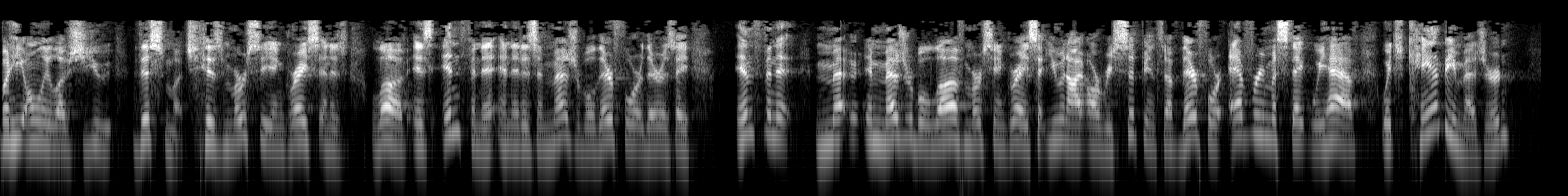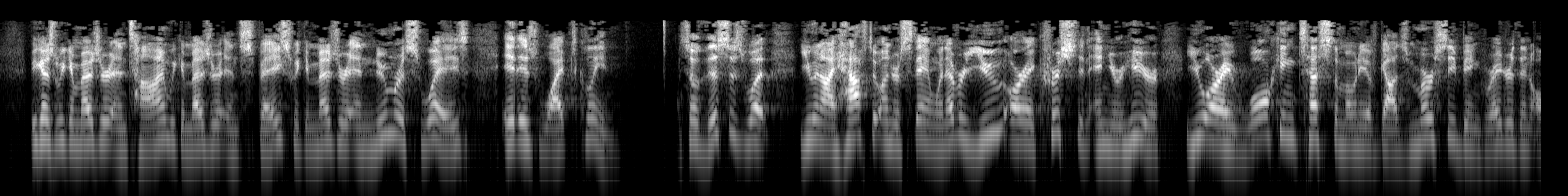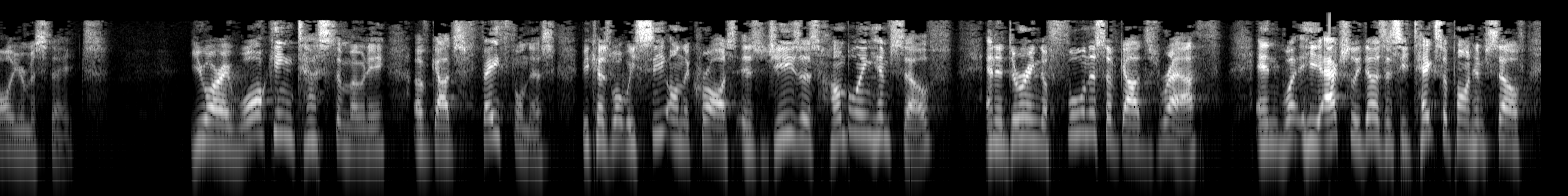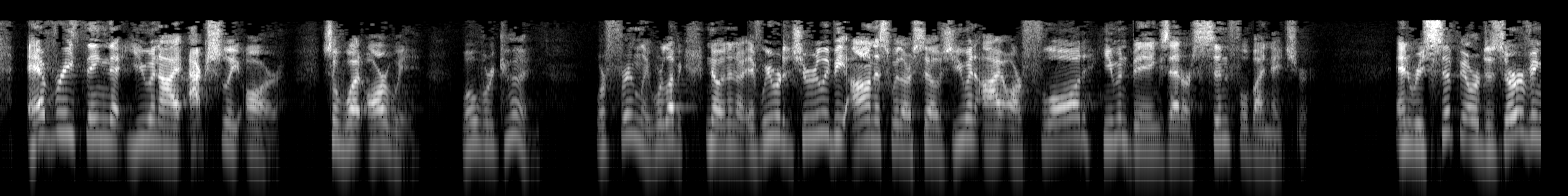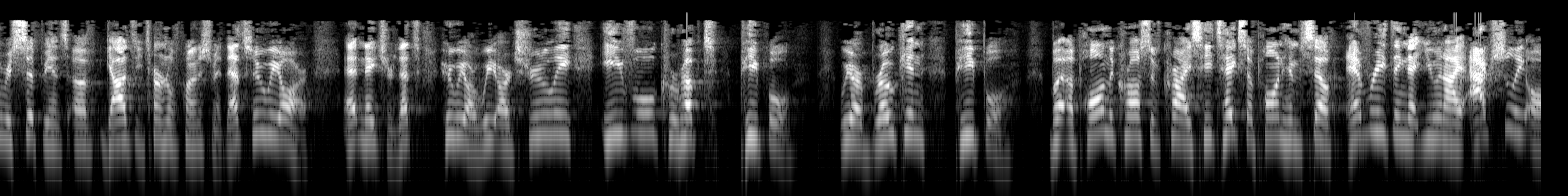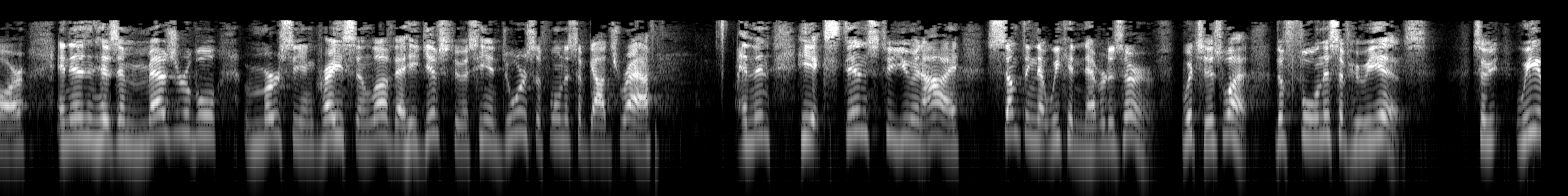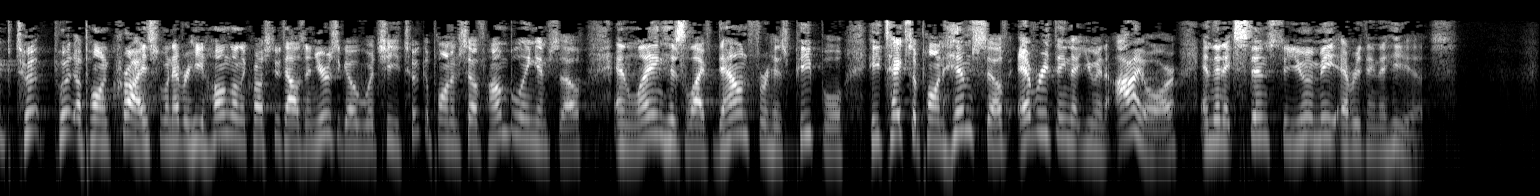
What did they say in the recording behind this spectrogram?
but he only loves you this much. His mercy and grace and his love is infinite and it is immeasurable. Therefore, there is a infinite, immeasurable love, mercy, and grace that you and I are recipients of. Therefore, every mistake we have, which can be measured, because we can measure it in time, we can measure it in space, we can measure it in numerous ways. It is wiped clean. So this is what you and I have to understand. Whenever you are a Christian and you're here, you are a walking testimony of God's mercy being greater than all your mistakes. You are a walking testimony of God's faithfulness because what we see on the cross is Jesus humbling himself and enduring the fullness of God's wrath and what he actually does is he takes upon himself everything that you and I actually are. So what are we? Well, we're good. We're friendly. We're loving. No, no, no. If we were to truly be honest with ourselves, you and I are flawed human beings that are sinful by nature and recipient or deserving recipients of God's eternal punishment. That's who we are at nature. That's who we are. We are truly evil, corrupt people. We are broken people. But upon the cross of Christ, He takes upon Himself everything that you and I actually are, and in His immeasurable mercy and grace and love that He gives to us, He endures the fullness of God's wrath, and then He extends to you and I something that we can never deserve, which is what? The fullness of who He is. So we put upon Christ whenever he hung on the cross 2,000 years ago, which he took upon himself, humbling himself and laying his life down for his people. He takes upon himself everything that you and I are and then extends to you and me everything that he is.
